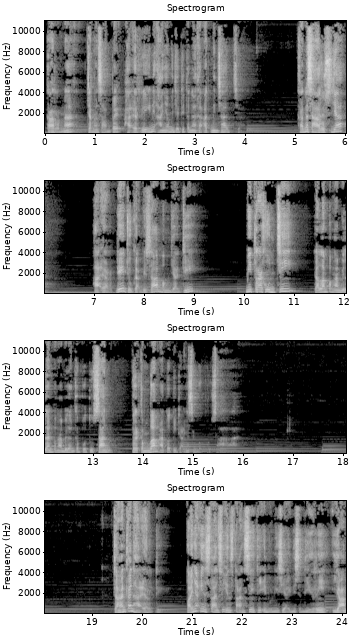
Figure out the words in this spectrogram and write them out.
Karena jangan sampai HRD ini hanya menjadi tenaga admin saja. Karena seharusnya HRD juga bisa menjadi mitra kunci dalam pengambilan-pengambilan keputusan berkembang atau tidaknya sebuah perusahaan. Jangankan HRD, banyak instansi-instansi di Indonesia ini sendiri yang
